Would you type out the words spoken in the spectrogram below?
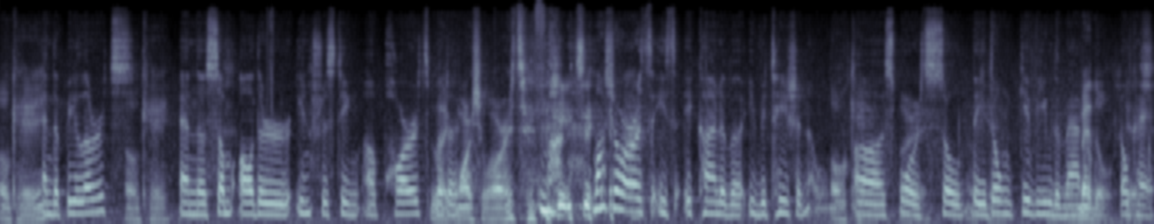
Okay. And the billiards. Okay. And uh, some other interesting uh, parts. Like uh, martial arts and things. martial arts is a kind of a invitational Okay, uh, sports, alright, so they okay. don't give you the medal. Medal, okay. yes,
